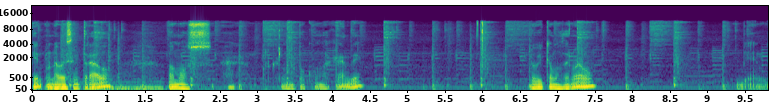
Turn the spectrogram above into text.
Bien, una vez entrado, vamos a colocarlo un poco más grande. Lo ubicamos de nuevo. Bien,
